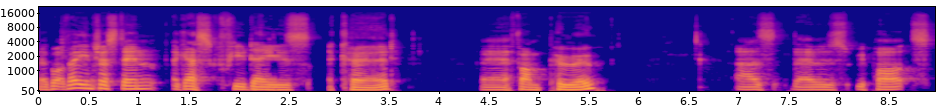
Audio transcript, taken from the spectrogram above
uh, but very interesting. I guess a few days occurred uh, from Peru, as there was reports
